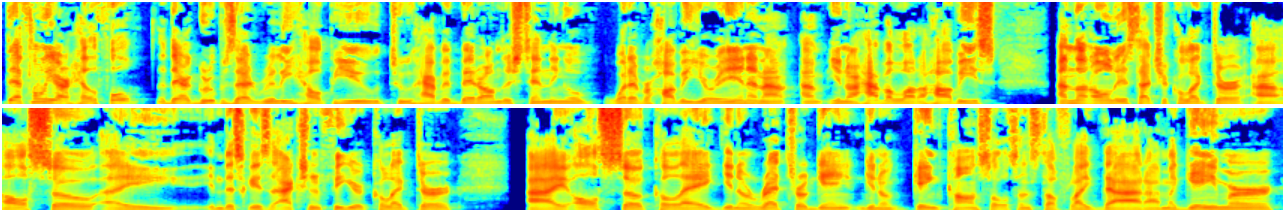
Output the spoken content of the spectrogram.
definitely are helpful. There are groups that really help you to have a better understanding of whatever hobby you're in. And I, am you know, I have a lot of hobbies. I'm not only a statue collector, I also a, in this case, action figure collector. I also collect, you know, retro game, you know, game consoles and stuff like that. I'm a gamer.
